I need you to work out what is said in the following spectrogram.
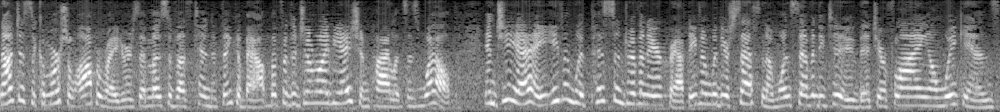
not just the commercial operators that most of us tend to think about, but for the general aviation pilots as well. In GA, even with piston driven aircraft, even with your Cessna 172 that you're flying on weekends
